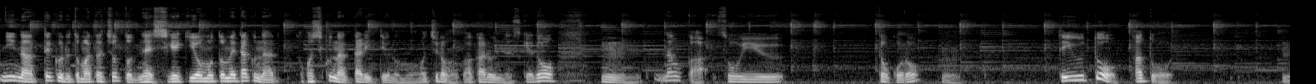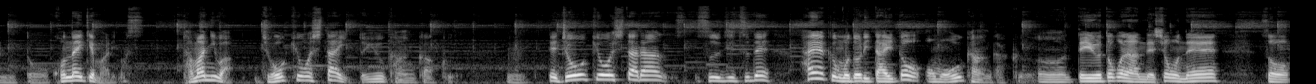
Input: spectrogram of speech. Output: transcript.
になってくるとまたちょっとね、刺激を求めたくな、欲しくなったりっていうのももちろんわかるんですけど、うん。なんかそういうところ、うん。っていうと、あと、うんと、こんな意見もあります。たまには上京したいという感覚。うん、で、上京したら数日で早く戻りたいと思う感覚、うん、っていうとこなんでしょうね。そう。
